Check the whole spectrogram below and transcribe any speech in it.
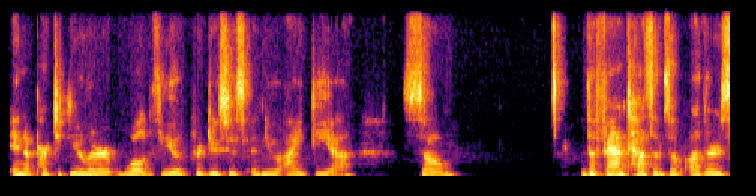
in a particular worldview produces a new idea. So the phantasms of others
